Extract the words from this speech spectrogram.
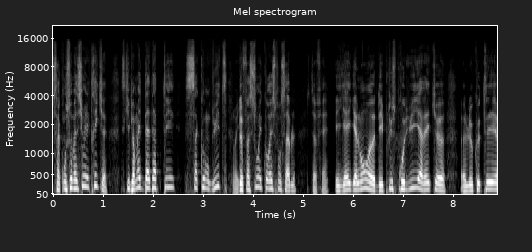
sa consommation électrique, ce qui permet d'adapter sa conduite Oui. de façon éco-responsable. Tout à fait. Et il y a également euh, des plus produits avec euh, le côté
